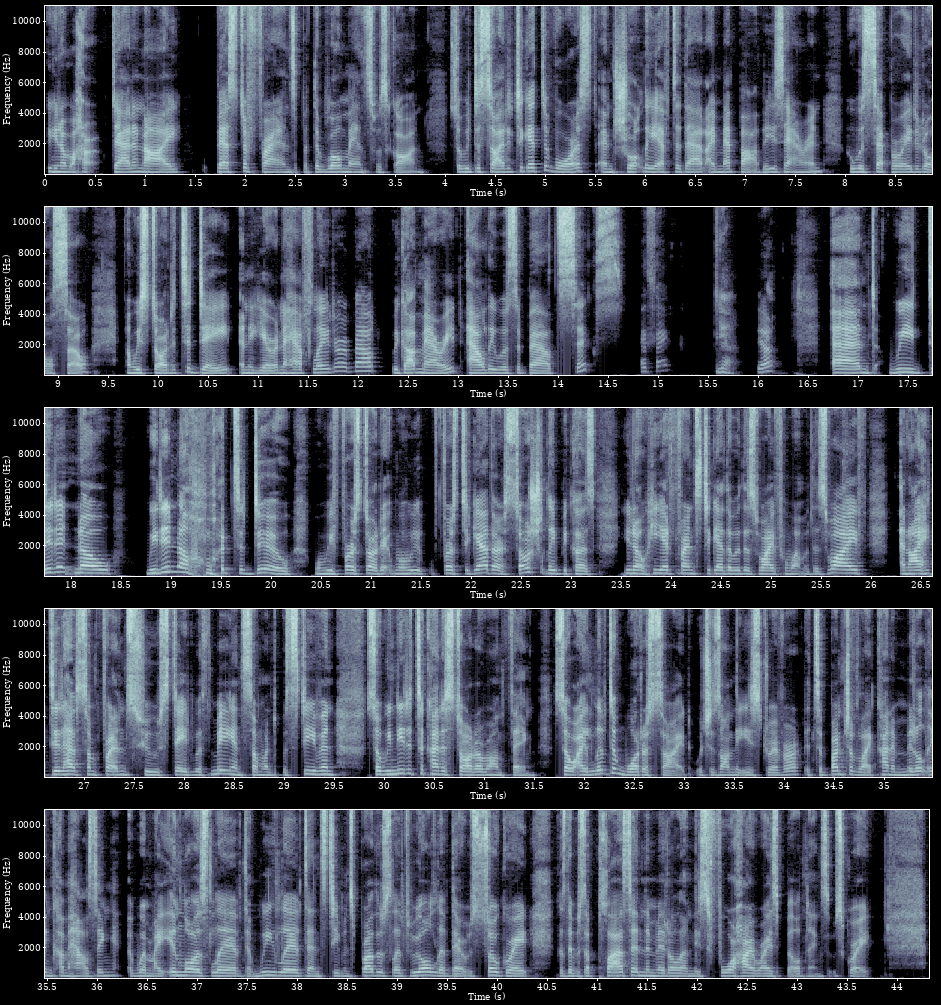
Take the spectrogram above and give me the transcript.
you know, her dad and I best of friends, but the romance was gone. So we decided to get divorced, and shortly after that, I met Bobby Zarin, who was separated also, and we started to date. And a year and a half later, about we got married. Ally was about six, I think. Yeah. yeah, and we didn't know we didn't know what to do when we first started when we first together socially because you know he had friends together with his wife who went with his wife. And i did have some friends who stayed with me and someone with steven. So we needed to kind of start our own thing. So i lived in waterside which is on the east river. It's a bunch of like kind of middle income housing where my in-laws lived and we lived and steven's brothers lived. We all lived there. It was so great because there was a plaza in the middle and these four high-rise buildings. It was great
